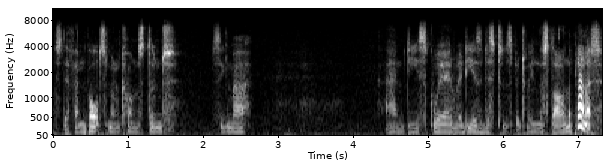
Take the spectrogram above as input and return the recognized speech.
Stefan Boltzmann constant sigma and d squared where d is the distance between the star and the planet.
